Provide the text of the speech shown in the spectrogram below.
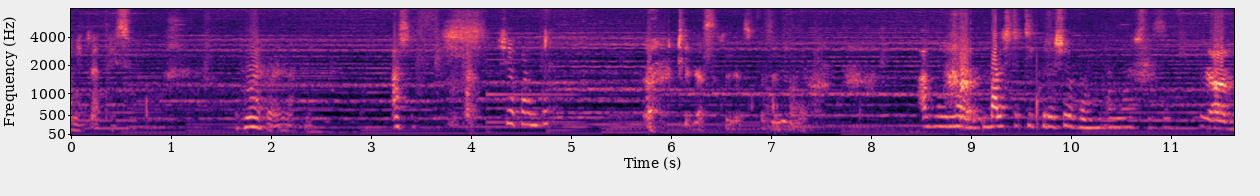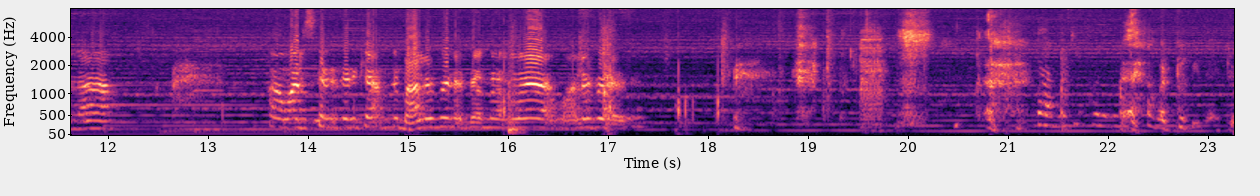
অনেক রাত হয়েছে। ঘুমিয়ে পড়েন আপনি। আসেন। শুয়ে পড়েন তো। ঠিক আছে ঠিক আছে। আপনি না বালিশটা ঠিক করে শুয়ে পড়েন আমি আসতেছি আল্লাহ আমার ছেলেদেরকে আপনি ভালো করে দেন আল্লাহ ভালো করে দেন আমি ঠিক করে দিচ্ছি। আমার টুপি দেয় একটু।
